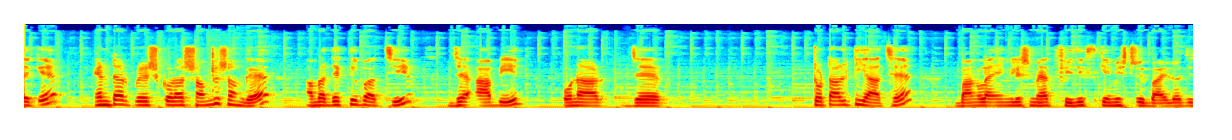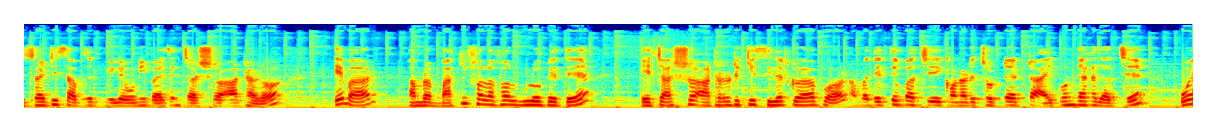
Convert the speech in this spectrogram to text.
থেকে এন্টার প্রেস করার সঙ্গে সঙ্গে আমরা দেখতে পাচ্ছি যে আবিদ, ওনার যে টোটালটি আছে, Bangla English math physics chemistry biology ছয়টি সাবজেক্ট মিলে উনি পাইছেন চারশো আঠারো। এবার আমরা বাকি ফলাফলগুলো পেতে এই চারশো আঠারোটিকে সিলেক্ট করার পর আমরা দেখতে পাচ্ছি এই কর্নারে ছোট্ট একটা আইকন দেখা যাচ্ছে। ওই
